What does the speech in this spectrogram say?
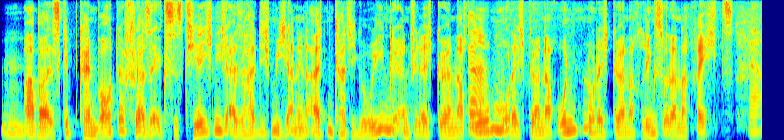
Mhm. Aber es gibt kein Wort dafür, also existiere ich nicht. Also halte ich mich an den alten Kategorien. Entweder ich gehöre nach Genau. oben oder ich gehöre nach unten oder ich gehöre nach links oder nach rechts. Ja.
